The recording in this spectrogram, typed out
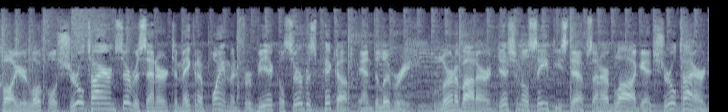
Call your local Sherrill Tire and Service Center to make an appointment for vehicle service pickup and delivery. Learn about our additional safety steps on our blog at SherrillTire.com.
